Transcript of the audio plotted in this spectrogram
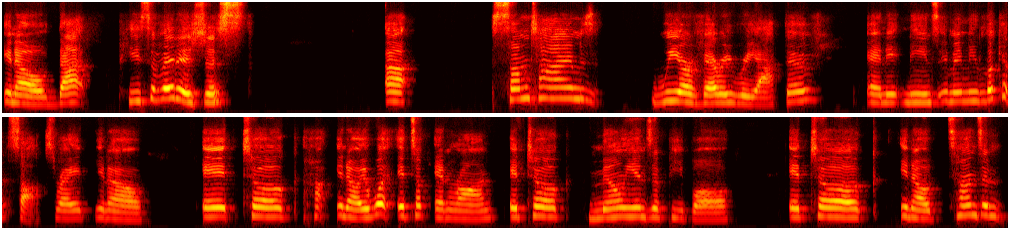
you know, that piece of it is just uh, sometimes we are very reactive and it needs, I mean, look at SOX, right? You know, it took, you know, it what it took Enron, it took millions of people, it took you know tons and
